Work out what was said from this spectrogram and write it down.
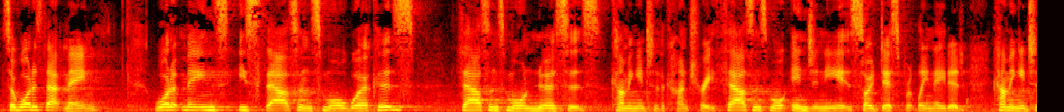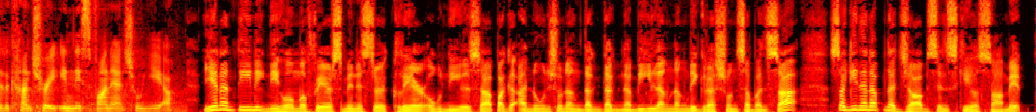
So, what does that mean? What it means is thousands more workers thousands more nurses coming into the country, thousands more engineers so desperately needed coming into the country in this financial year. Yan ang tinig ni Home Affairs Minister Claire O'Neill sa pag-aanunsyo ng dagdag na bilang ng migrasyon sa bansa sa ginanap na Jobs and Skills Summit.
